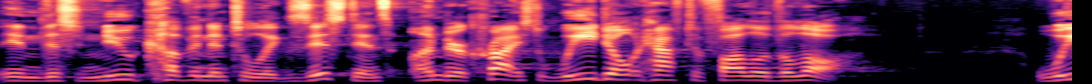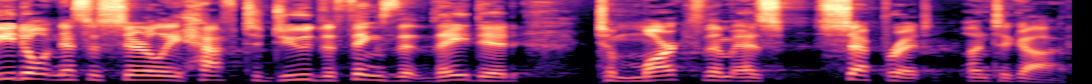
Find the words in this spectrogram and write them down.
in this new covenantal existence under Christ, we don't have to follow the law. We don't necessarily have to do the things that they did to mark them as separate unto God.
